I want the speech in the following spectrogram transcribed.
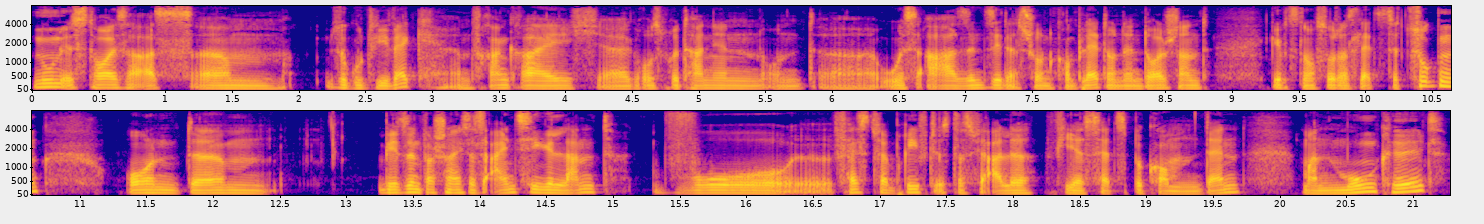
Nun ist Toys R Us ähm, so gut wie weg. In Frankreich, äh, Großbritannien und äh, USA sind sie das schon komplett und in Deutschland gibt's noch so das letzte Zucken. Und ähm, wir sind wahrscheinlich das einzige Land, wo äh, fest verbrieft ist, dass wir alle vier Sets bekommen. Denn man munkelt,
